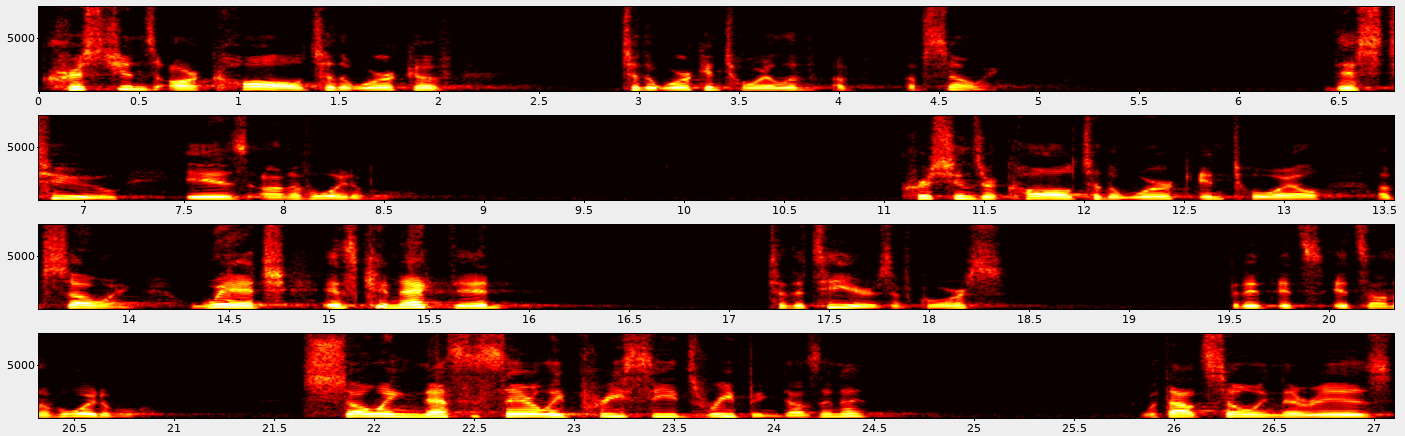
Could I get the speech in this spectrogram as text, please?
Christians are called to the work of to the work and toil of, of, of sowing. This too is unavoidable. Christians are called to the work and toil of sowing, which is connected to the tears, of course, but it, it's, it's unavoidable. Sowing necessarily precedes reaping, doesn't it? Without sowing, there is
